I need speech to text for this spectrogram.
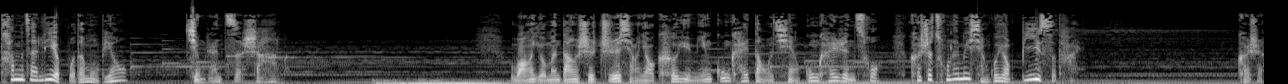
他们在猎捕的目标竟然自杀了。网友们当时只想要柯玉明公开道歉、公开认错，可是从来没想过要逼死他呀。可是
